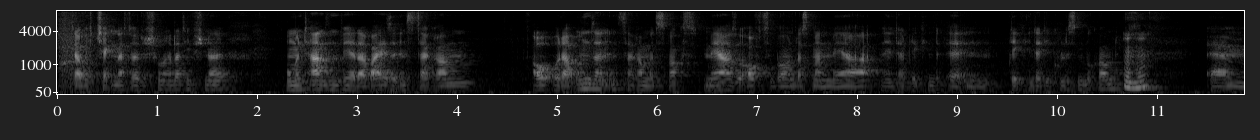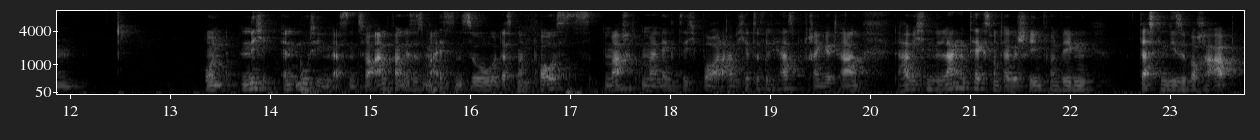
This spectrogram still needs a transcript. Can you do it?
Ich glaube, ich checken das Leute schon relativ schnell. Momentan sind wir ja dabei, so Instagram oder unseren Instagram mit Snox mehr so aufzubauen, dass man mehr einen, Hinterblick, äh, einen Blick hinter die Kulissen bekommt. Mhm. Ähm, und nicht entmutigen lassen. Zu Anfang ist es meistens so, dass man Posts macht und man denkt sich, boah, da habe ich jetzt so viel Herzblut reingetan, da habe ich einen langen Text runtergeschrieben von wegen, das ging diese Woche ab,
